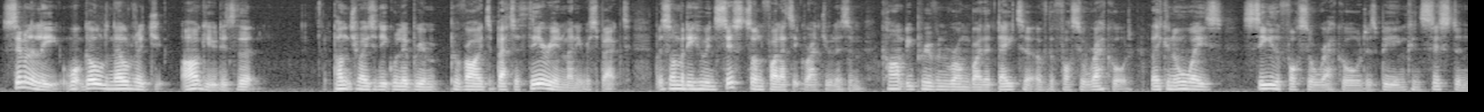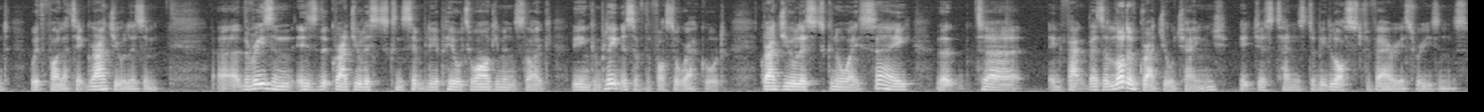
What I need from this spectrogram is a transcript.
Similarly, what Gould and Eldredge argued is that punctuated equilibrium provides a better theory in many respects, but somebody who insists on phyletic gradualism can't be proven wrong by the data of the fossil record. They can always see the fossil record as being consistent with phyletic gradualism. Uh, the reason is that gradualists can simply appeal to arguments like the incompleteness of the fossil record. Gradualists can always say that, uh, in fact, there's a lot of gradual change, it just tends to be lost for various reasons.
